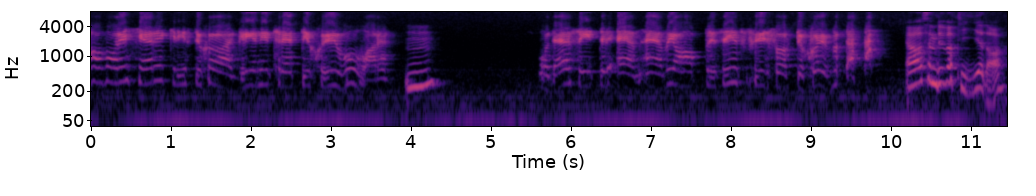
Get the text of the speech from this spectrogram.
har varit kär i Christer Sjögren i 37 år. Mm. Och där sitter en, även jag har precis fyllt 47. Ja, sen du var tio då?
